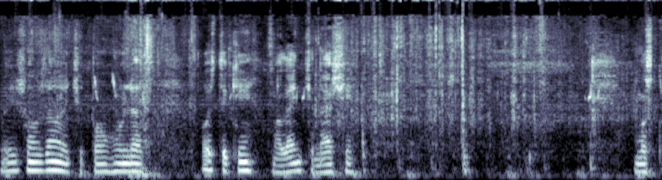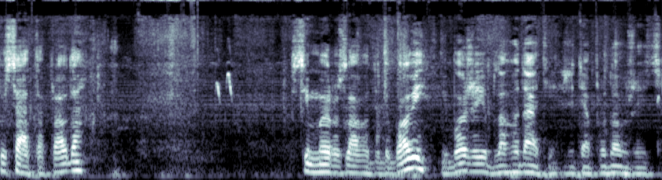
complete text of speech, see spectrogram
Вийшов зайчик погуляти. Ось такі маленькі наші москусята, правда? Всім миру, злагоди, любові і Божої благодаті. Життя продовжується.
